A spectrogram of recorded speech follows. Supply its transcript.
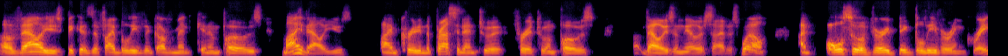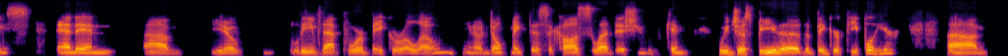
of values because if i believe the government can impose my values I'm creating the precedent to it for it to impose values on the other side as well. I'm also a very big believer in grace and in um, you know leave that poor baker alone. You know, don't make this a cause celeb issue. Can we just be the the bigger people here? Um,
